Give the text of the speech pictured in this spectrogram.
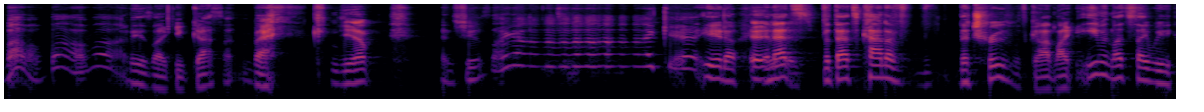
Blah blah blah blah. And he's like, You got something back. Yep. And she was like, "Ah, I can't, you know. It and that's, is. but that's kind of the truth with God. Like, even let's say we,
